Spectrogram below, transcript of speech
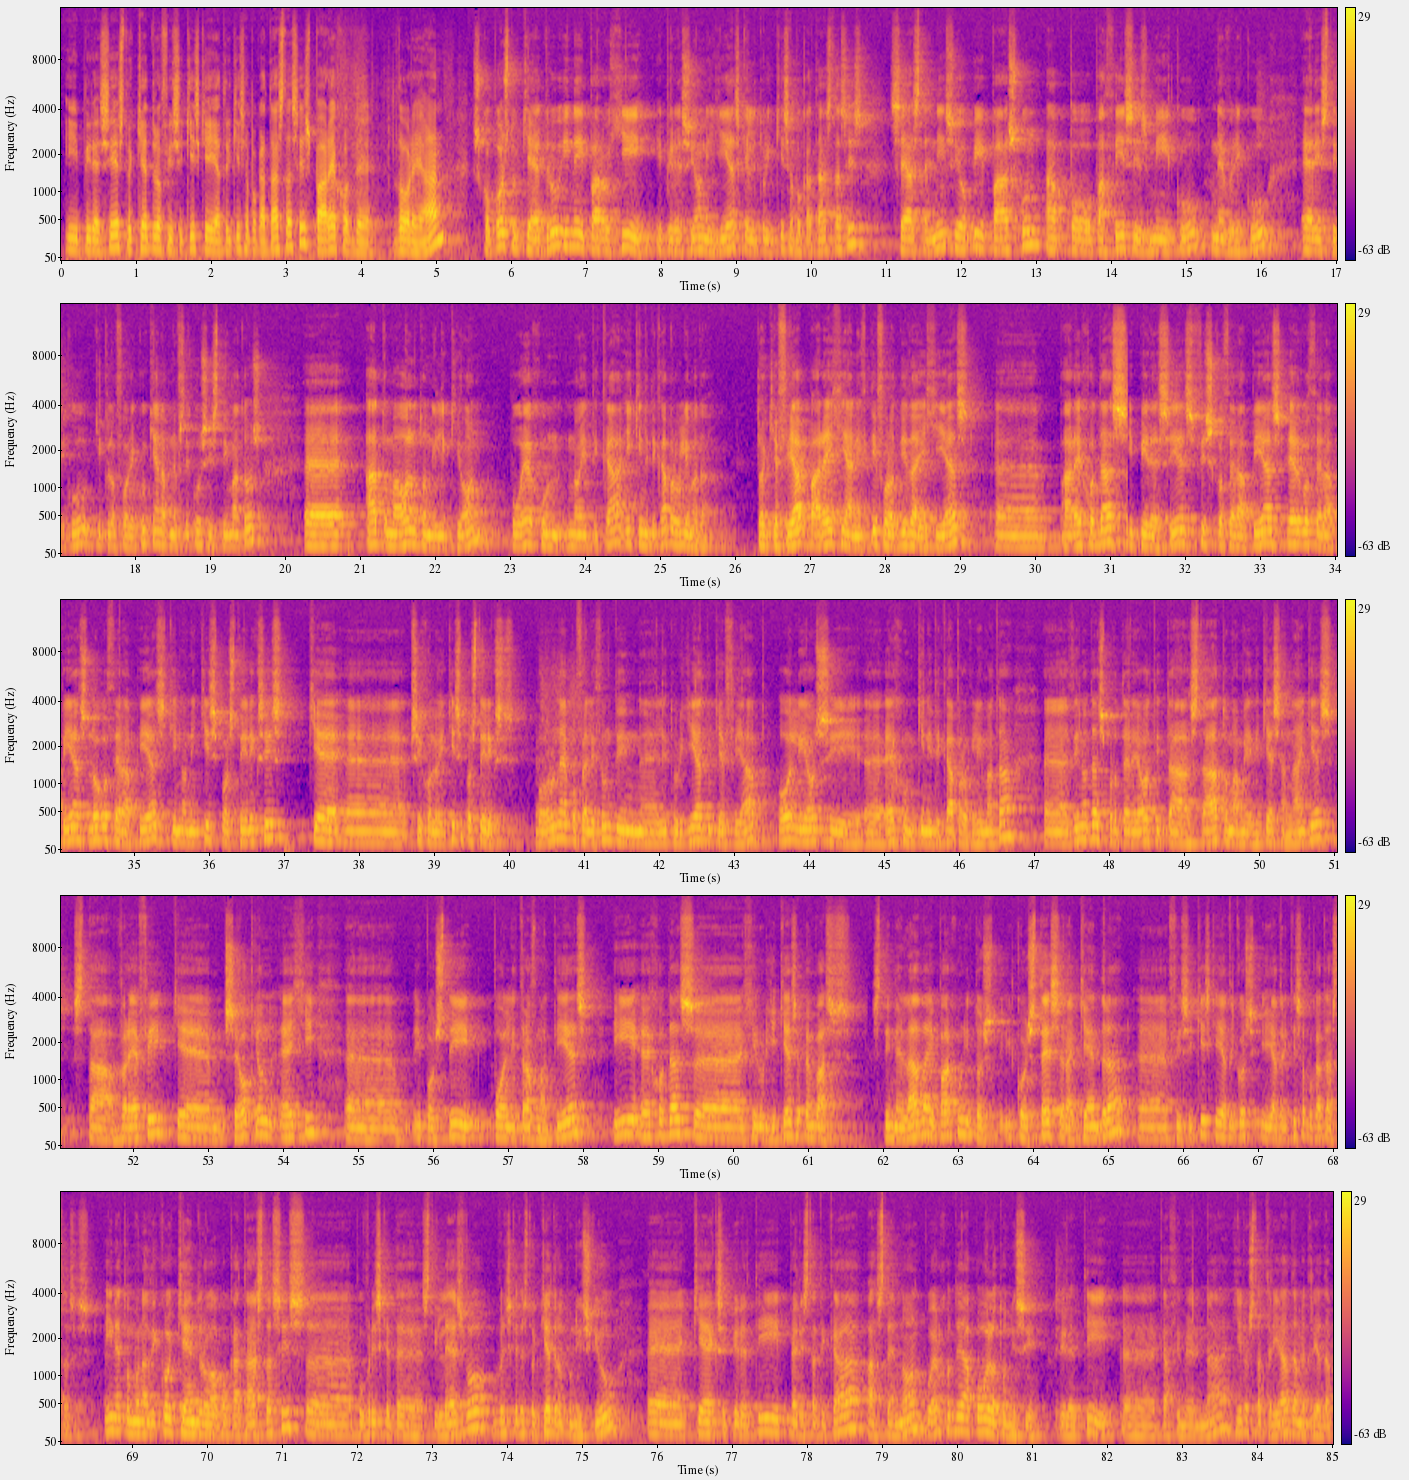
Οι υπηρεσίες στο Κέντρο Φυσικής και Ιατρικής Αποκατάστασης παρέχονται δωρεάν. Σκοπός του κέντρου είναι η παροχή υπηρεσιών υγείας και λειτουργικής αποκατάστασης σε ασθενείς οι οποίοι πάσχουν από παθήσεις μυϊκού, νευρικού, εριστικού, κυκλοφορικού και αναπνευστικού συστήματος, ε, άτομα όλων των ηλικιών που έχουν νοητικά ή κινητικά προβλήματα. Το ΚΕΦΙΑ παρέχει ανοιχτή φροντίδα ηχείας, ε, παρέχοντας υπηρεσίες φυσικοθεραπείας, έργοθεραπείας, λογοθεραπείας, κοινωνικής υποστήριξης και ε, ψυχολογικής υποστήριξης. Μπορούν να υποφεληθούν την ε, λειτουργία του ΚΕΦΙΑΠ όλοι όσοι ε, έχουν κινητικά προβλήματα, ε, δίνοντας προτεραιότητα στα άτομα με ειδικές ανάγκες, στα βρέφη και σε όποιον έχει υποστεί πολυτραυματίες ή έχοντας χειρουργικές επεμβάσεις. Στην Ελλάδα υπάρχουν 24 κέντρα ε, φυσικής και ιατρικής αποκατάστασης. Είναι το μοναδικό κέντρο αποκατάστασης ε, που βρίσκεται στη Λέσβο, βρίσκεται στο κέντρο του νησιού ε, και εξυπηρετεί περιστατικά ασθενών που έρχονται από όλο το νησί. Εξυπηρετεί καθημερινά γύρω στα 30 με 35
